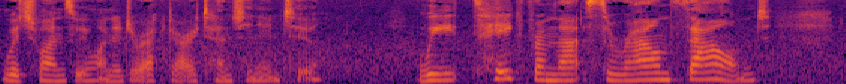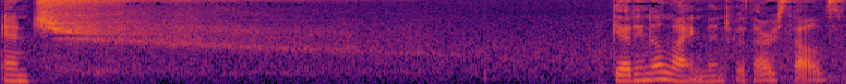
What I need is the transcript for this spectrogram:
which ones we want to direct our attention into. We take from that surround sound and get in alignment with ourselves,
